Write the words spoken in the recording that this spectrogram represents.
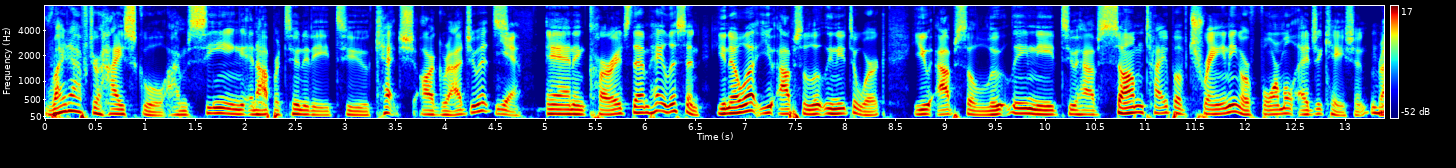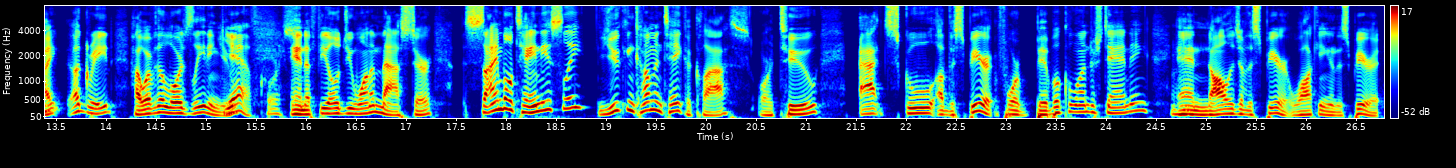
right after high school, I'm seeing an opportunity to catch our graduates Yeah. and encourage them. Hey, listen, you know what? You absolutely need to work. You absolutely need to have some type of training or formal education, mm-hmm. right? Agreed. However, the Lord's leading you. Yeah, of course. In a field you want to master. Simultaneously, you can come and take a class or two at School of the Spirit for biblical understanding mm-hmm. and knowledge of the Spirit, walking in the Spirit.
